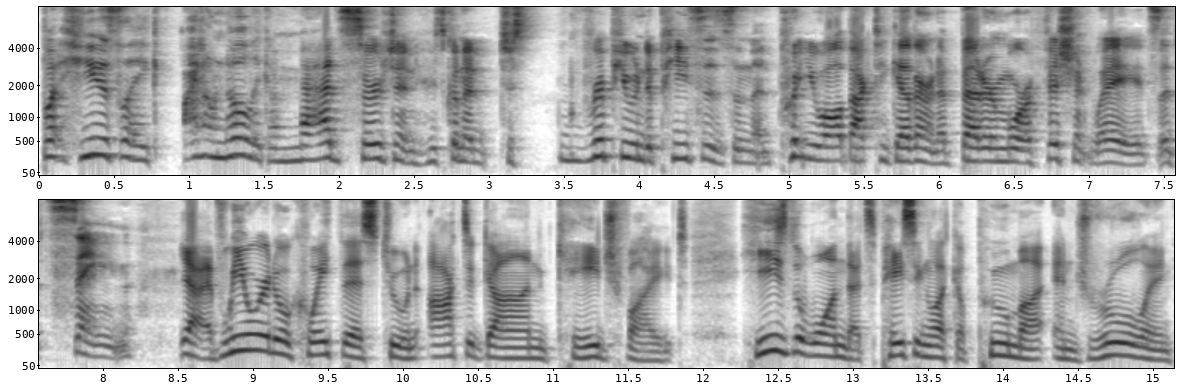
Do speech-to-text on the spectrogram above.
But he is like, I don't know, like a mad surgeon who's gonna just rip you into pieces and then put you all back together in a better, more efficient way. It's insane. Yeah, if we were to equate this to an octagon cage fight, he's the one that's pacing like a puma and drooling,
